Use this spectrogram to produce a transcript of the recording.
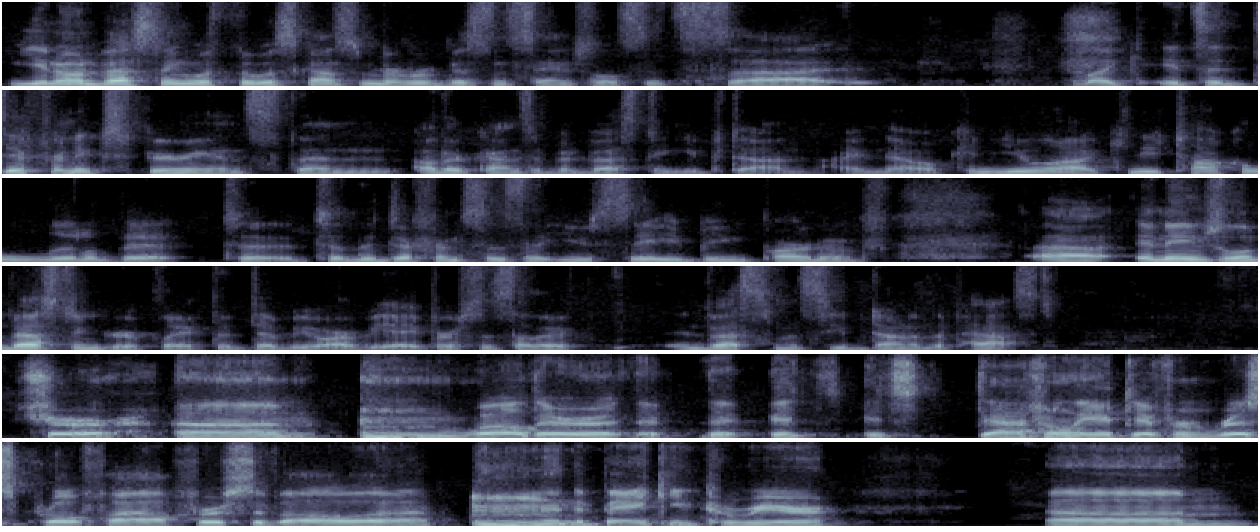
you know, investing with the Wisconsin River Business Angels, it's uh, like it's a different experience than other kinds of investing you've done. I know. Can you uh, can you talk a little bit to to the differences that you see being part of uh, an angel investing group like the WRBA versus other investments you've done in the past? Sure. Um, well, there, it's, it's definitely a different risk profile. First of all, uh, in the banking career, um,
